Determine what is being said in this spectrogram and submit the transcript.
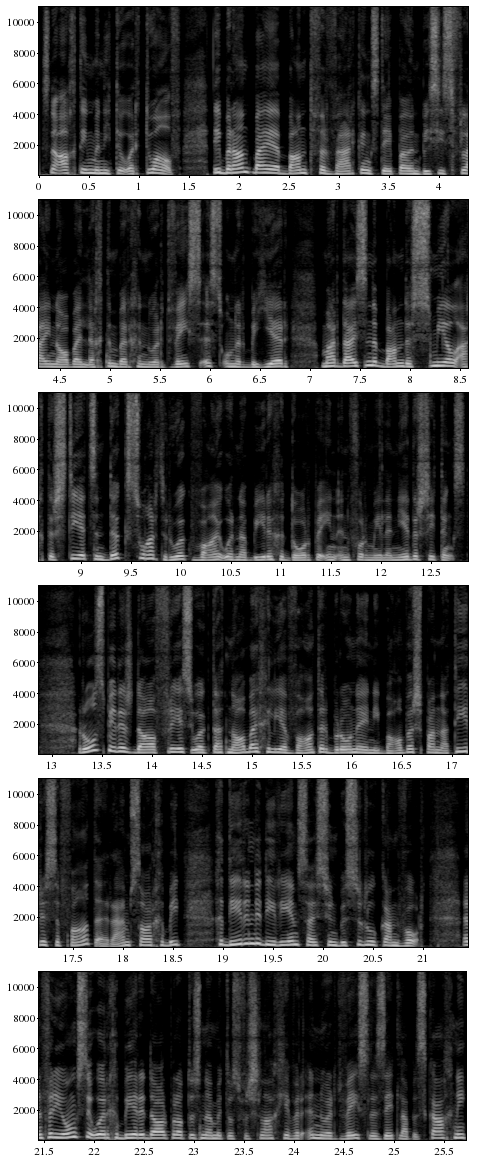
Dis nou 18 minute oor 12. Die brand by 'n bandverwerkingsdepo in Bissiesvlei naby Lichtenburg in Noordwes is onder beheer, maar duisende bande smeel egter steeds en dik swart rook waai oor naburige dorpe en informele nedersettings. Rolspelers daar vrees ook dat nabygeleë waterbronne en die Baberspan Natuurreservaat, 'n Ramsar gebied, gedurende die reenseisoen besoedel kan word. En vir die jongste oorgebeure daar praat ons nou met ons verslaggewer in Noordwes, Lizet Labeskagni.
